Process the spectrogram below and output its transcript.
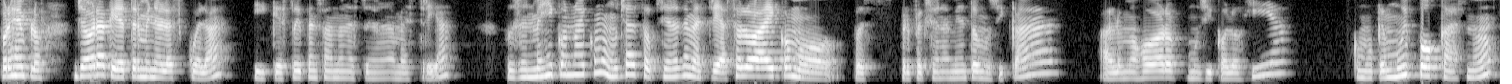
Por ejemplo, yo ahora que ya terminé la escuela y que estoy pensando en estudiar una maestría, pues en México no hay como muchas opciones de maestría, solo hay como pues perfeccionamiento musical, a lo mejor musicología como que muy pocas, ¿no?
